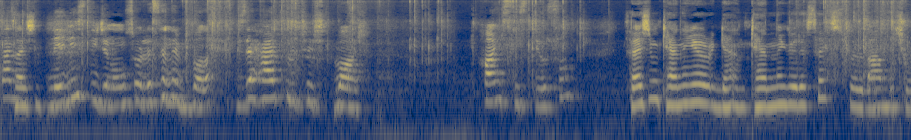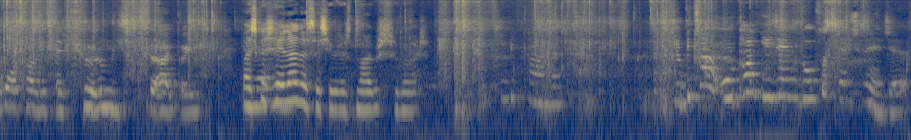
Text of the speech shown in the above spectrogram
Sen, Sen şimdi- neli isteyeceksin onu söylesene bir bana. Bize her türlü çeşit var. Hangisini istiyorsun? Sen şimdi kendine göre, kendine göre seç sonra ben Ben seçiyorum. çikolatalı seçiyorum. Koyayım. Başka şeyler de seçebilirsin. Daha bir sürü var. Bir tane. Ya bir tane ortak yiyeceğimiz olsa seçmeyeceğiz.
